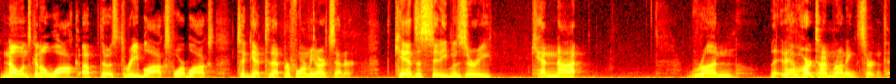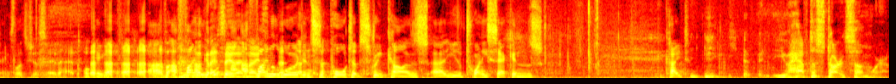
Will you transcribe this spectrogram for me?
No one's going to walk up those three blocks, four blocks to get to that performing arts center. Kansas City, Missouri cannot run. They have a hard time running certain things. Let's just say that. Okay. a, a final, can I say that a, a nice? final word in support of streetcars. Uh, you have 20 seconds. Kite. you have to start somewhere.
